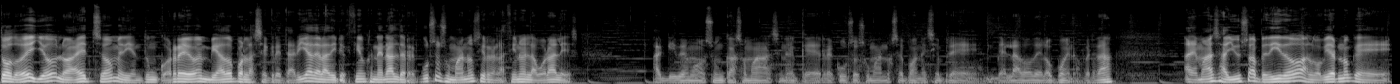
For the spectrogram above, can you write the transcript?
Todo ello lo ha hecho mediante un correo enviado por la Secretaría de la Dirección General de Recursos Humanos y Relaciones Laborales. Aquí vemos un caso más en el que recursos humanos se pone siempre del lado de lo bueno, ¿verdad? Además, Ayuso ha pedido al gobierno que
